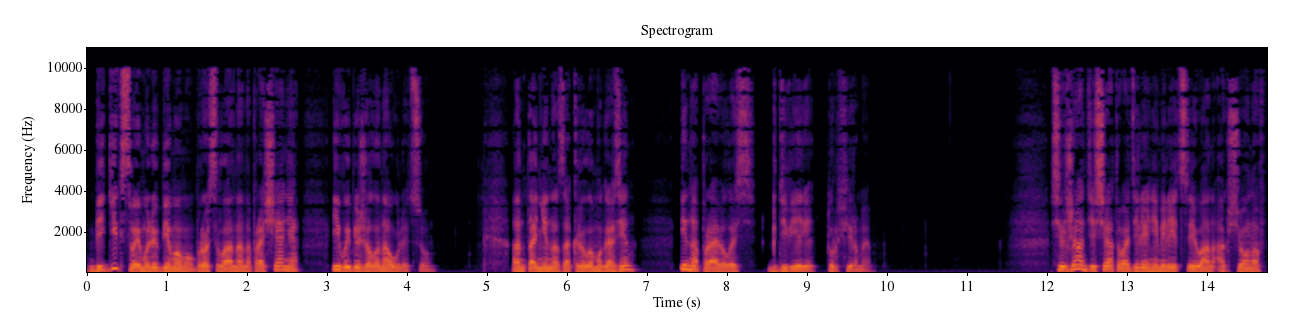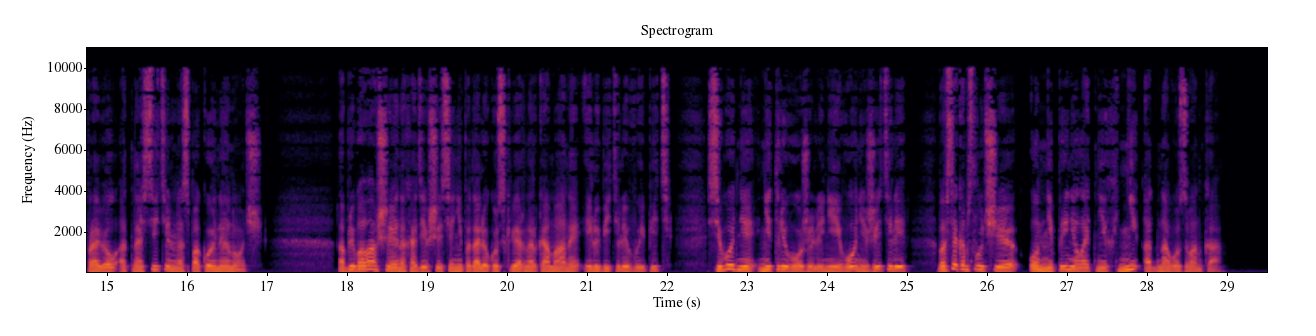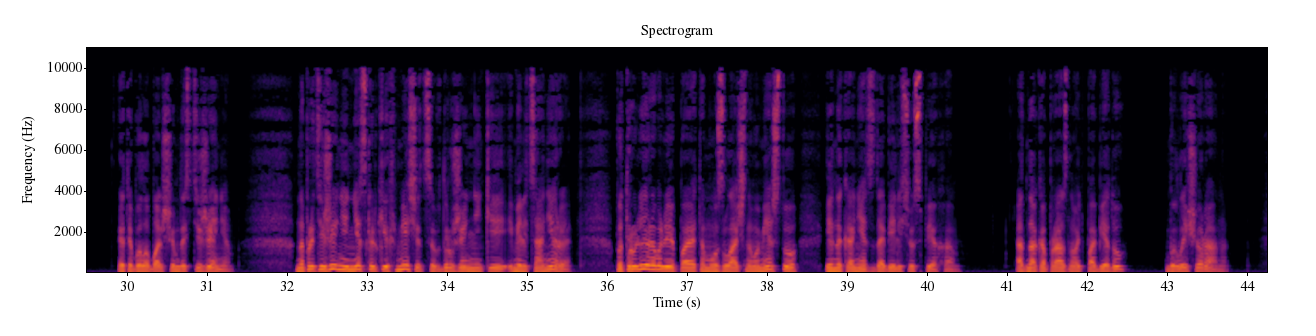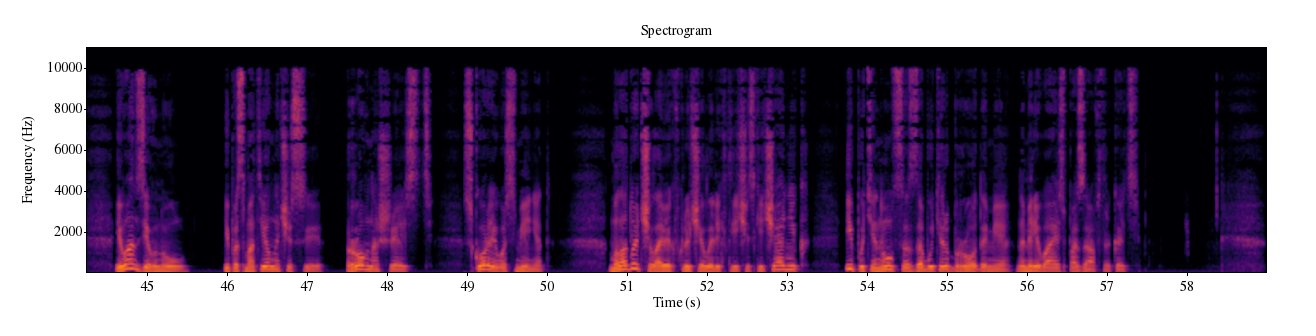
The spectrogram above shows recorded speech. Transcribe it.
«Беги к своему любимому», — бросила она на прощание и выбежала на улицу. Антонина закрыла магазин и направилась к двери турфирмы. Сержант 10-го отделения милиции Иван Аксенов провел относительно спокойную ночь. Облюбовавшие находившиеся неподалеку сквер наркоманы и любители выпить сегодня не тревожили ни его, ни жителей, во всяком случае он не принял от них ни одного звонка. Это было большим достижением. На протяжении нескольких месяцев дружинники и милиционеры патрулировали по этому злачному месту и, наконец, добились успеха. Однако праздновать победу было еще рано. Иван зевнул и посмотрел на часы. Ровно шесть. Скоро его сменят. Молодой человек включил электрический чайник и потянулся за бутербродами, намереваясь позавтракать.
